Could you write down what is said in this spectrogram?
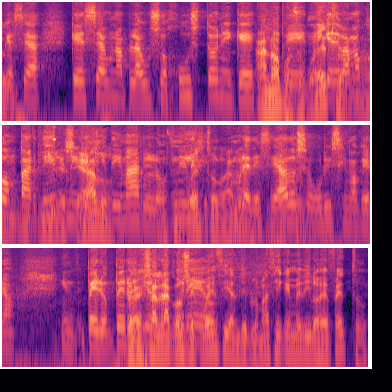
creo que sea que sea un aplauso justo ni que, Ah, no, por ni supuesto. que debamos compartir ni legitimarlo. por ni Ana, hombre, por deseado supuesto. segurísimo que no. Pero, pero, Pero, esa es la no creo- consecuencia, en diplomacia hay que medir los efectos.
